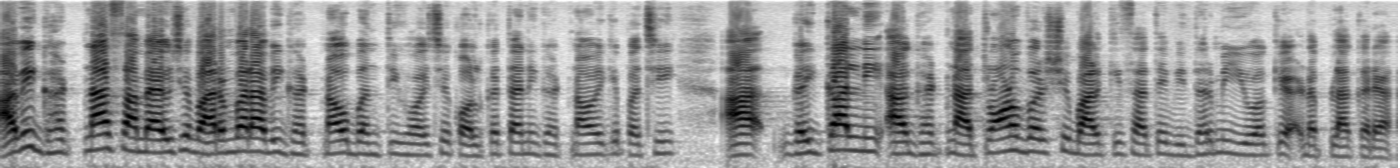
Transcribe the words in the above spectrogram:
આવી ઘટના સામે આવી છે. વારંવાર આવી ઘટનાઓ બનતી હોય છે. કોલકાતાની ઘટના હોય કે પછી આ ગઈકાલની આ ઘટના ત્રણ વર્ષીય બાળકી સાથે વિધર્મી યુવકે અડપલા કર્યા.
